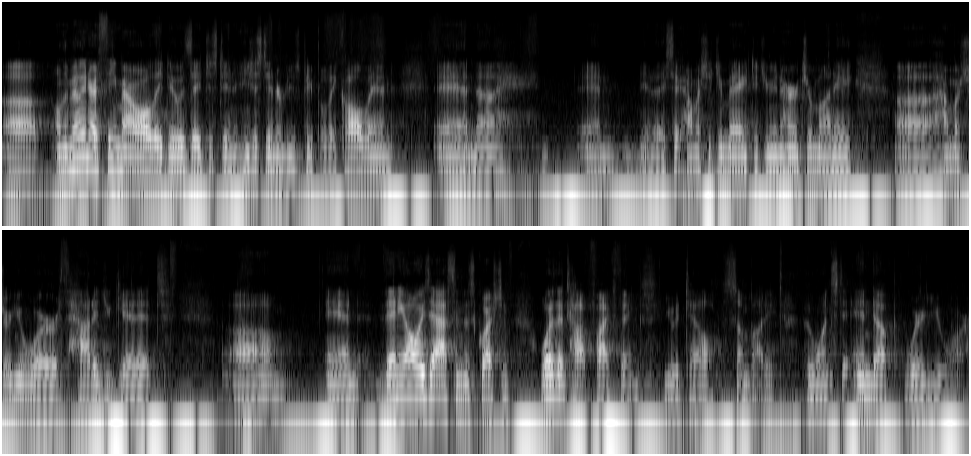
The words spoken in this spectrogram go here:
Uh, on the Millionaire Theme Hour, all they do is they just he just interviews people. They call in and uh, and you know they say how much did you make? Did you inherit your money? Uh, how much are you worth? How did you get it? Um, and then he always asks them this question: What are the top five things you would tell somebody who wants to end up where you are?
